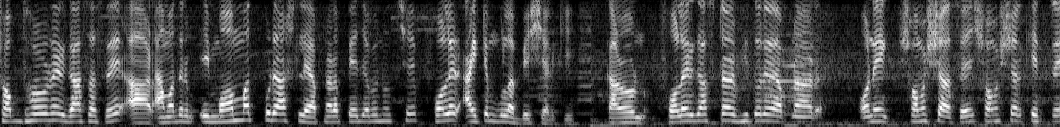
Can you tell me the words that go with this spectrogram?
সব ধরনের গাছ আছে আর আমাদের এই মোহাম্মদপুরে আসলে আপনারা পেয়ে যাবেন হচ্ছে ফলের আইটেমগুলো বেশি আর কি। কারণ ফলের গাছটার ভিতরে আপনার অনেক সমস্যা আছে। সমস্যার ক্ষেত্রে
